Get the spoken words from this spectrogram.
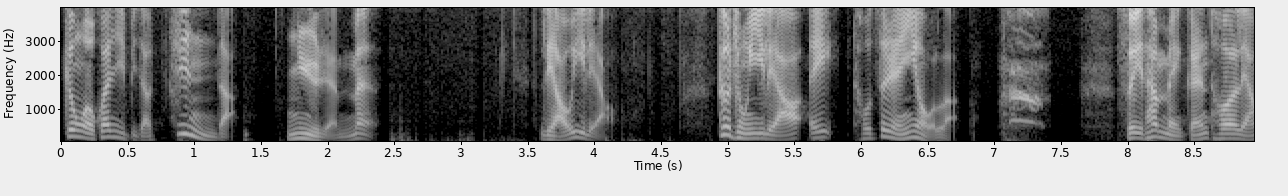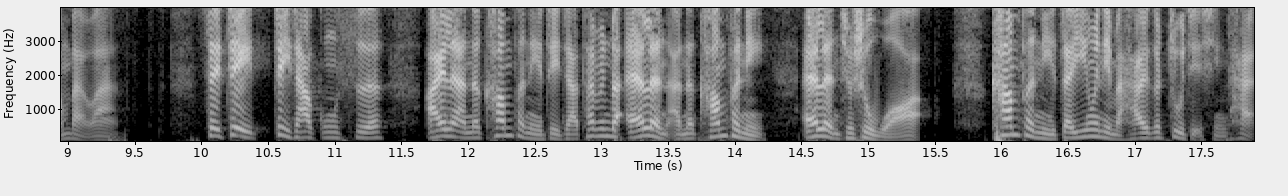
跟我关系比较近的女人们，聊一聊，各种一聊，哎，投资人有了。所以他每个人投了两百万，在这这家公司，Allen and Company 这家，他们叫 Allen and Company，Allen 就是我，Company 在英文里面还有一个注解形态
